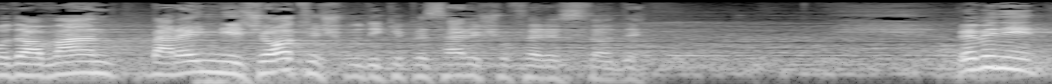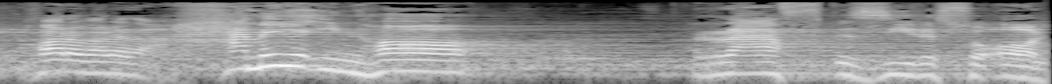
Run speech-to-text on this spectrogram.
خداوند برای نجاتش بوده که پسرش رو فرستاده. ببینید خواهر برادر همه اینها رفت زیر سوال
